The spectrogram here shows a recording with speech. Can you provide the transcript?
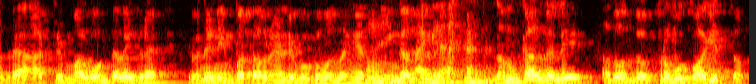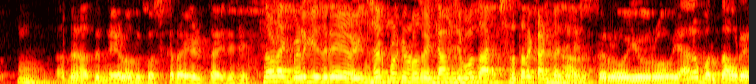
ಅಂದರೆ ಆ ಟ್ರಿಮ್ಮಾಗಿ ಹೋಗ್ದಲೇ ಇದ್ರೆ ಇವನೇನು ಹಿಂಗೆ ಬರ್ತಾವನು ಹಳ್ಳಿ ಹೋಗು ಬಂದಂಗೆ ಅಂತ ಹಿಂಗಂತ ನಮ್ಮ ಕಾಲದಲ್ಲಿ ಅದೊಂದು ಪ್ರಮುಖವಾಗಿತ್ತು ಅದು. ಅದನ್ನ ಅದನ್ನ ಹೇಳೋದಕ್ಕೋಸ್ಕರ ಹೇಳ್ತಾ ಇದ್ದೀನಿ. ನೋಡಕ್ಕೆ ಬೆಳಗಿದ್ರೆ ಇನ್ಸರ್ಟ್ ಮಾಡ್ಕೊಂಡು ಹೋದ್ರೆ ಜಾಮ್ ಅಂತ ಆಫೀಸರ್ ಥರ ಕಾಣ್ತಾ ಇದ್ದಾರೆ. ಆಫೀಸರು ಇವರು ಯಾರೋ ಬರ್ತಾವ್ರೆ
